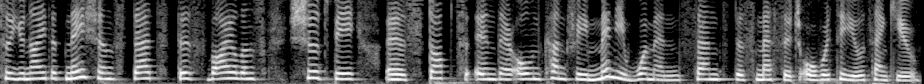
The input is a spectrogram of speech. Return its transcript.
to united nations that this violence should be uh, stopped in their own country. Many women sent this message. Over to you. Thank you.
